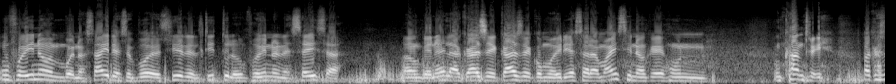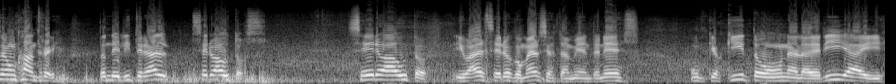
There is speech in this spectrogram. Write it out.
Un fueguino en Buenos Aires, se puede decir el título, un fueguino en Ezeiza. Aunque no es la calle, calle, como diría Saramay, sino que es un, un country. La casa de un country. Donde literal, cero autos. Cero autos. Igual cero comercios también. Tenés un kiosquito, una heladería y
